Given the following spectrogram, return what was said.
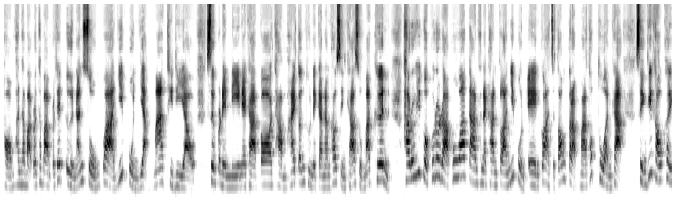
ของพันธบัตรรัฐบาลประเทศอื่นนั้นสูงกว่าญี่ปุ่นอย่างมากทีเดียว ซึ่งประเด็นนี้นะคะก็ทำให้ต้นทุนในการนำเข้าสินค้าสูงมากขึ้นฮารุฮิโกะคุโรดะผู้ว่าการธนาคารกลางญี่ปุ่นเองก็อาจจะต้องกลับมาทบทวนค่ะสิ่งที่เขาเคย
